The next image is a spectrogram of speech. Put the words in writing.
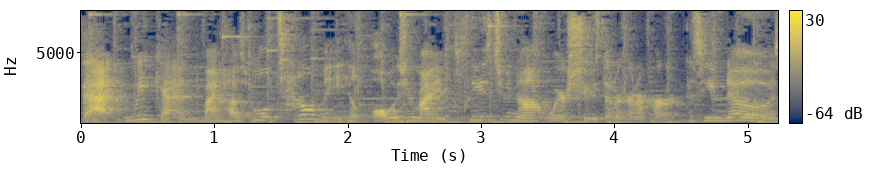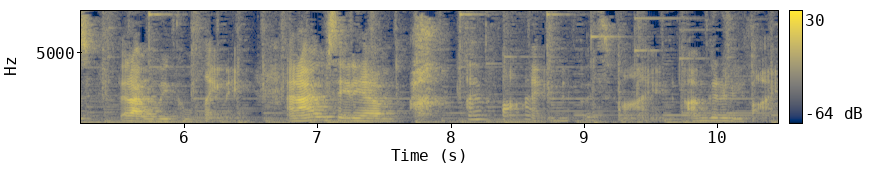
that weekend, my husband will tell me, he'll always remind me, please do not wear shoes that are gonna hurt, because he knows that I will be complaining. And I always say to him, ah, I'm fine, it's fine, I'm gonna be fine.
